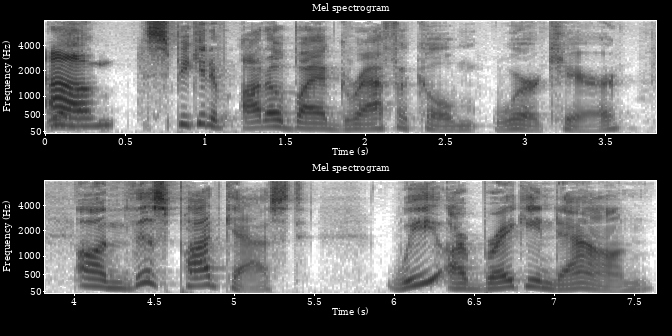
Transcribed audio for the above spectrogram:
Well, um, Speaking of autobiographical work here, on this podcast, we are breaking down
